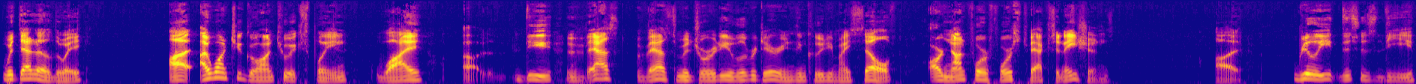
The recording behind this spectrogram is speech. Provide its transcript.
With that out of the way, I I want to go on to explain why uh, the vast vast majority of libertarians, including myself, are not for forced vaccinations. Uh, really, this is the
